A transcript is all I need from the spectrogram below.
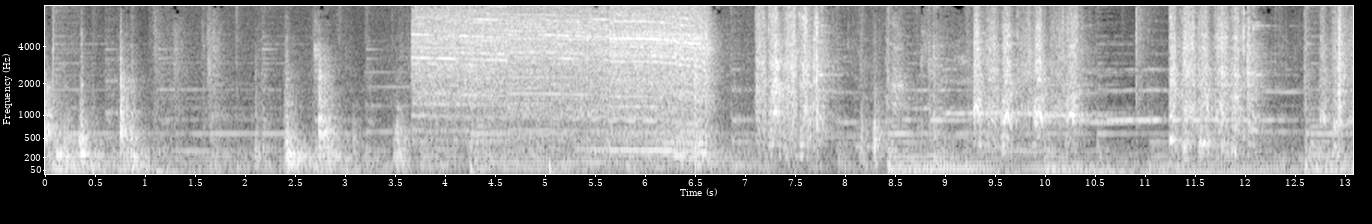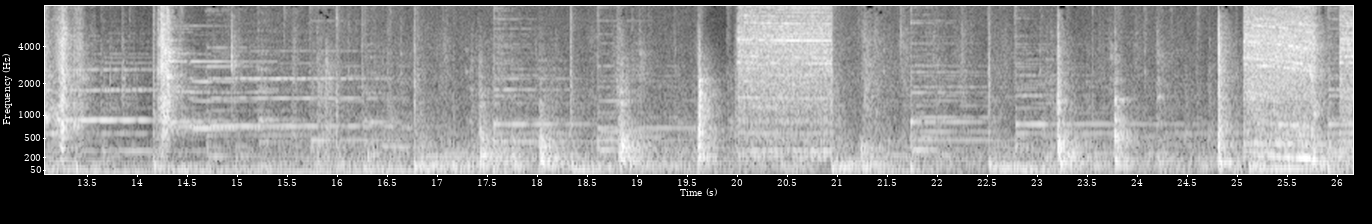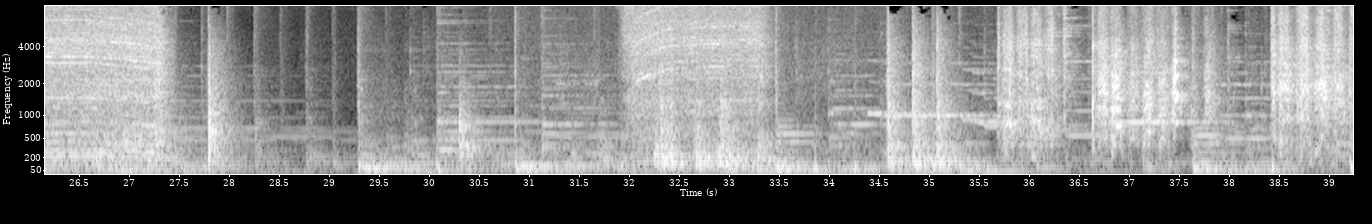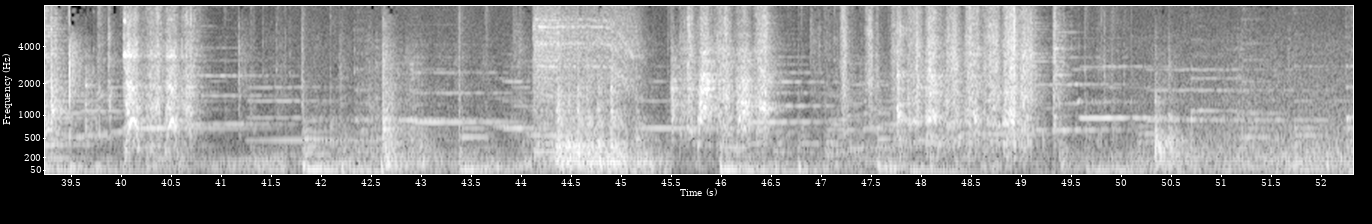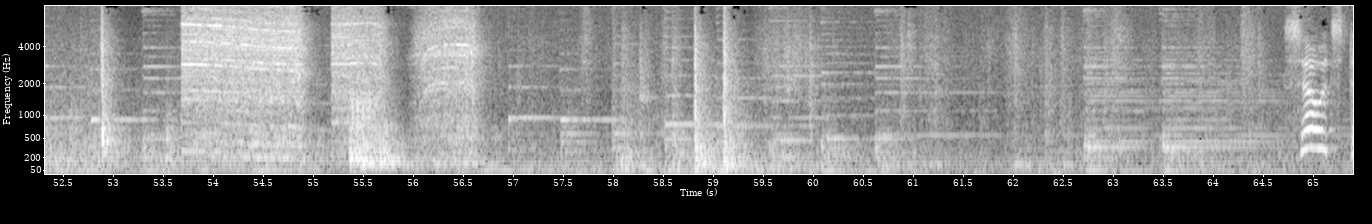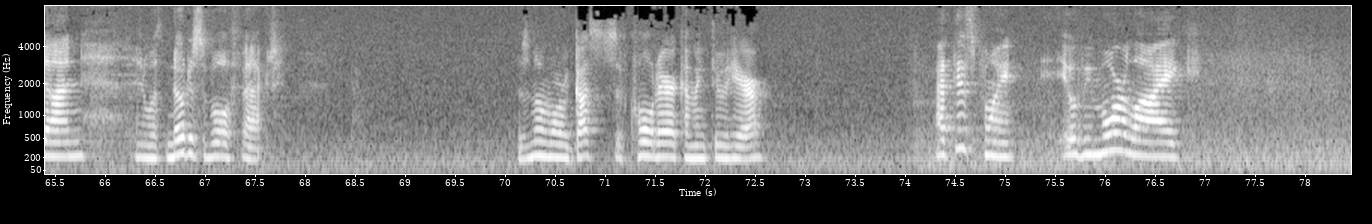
So it's done and with noticeable effect. There's no more gusts of cold air coming through here. At this point, it would be more like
